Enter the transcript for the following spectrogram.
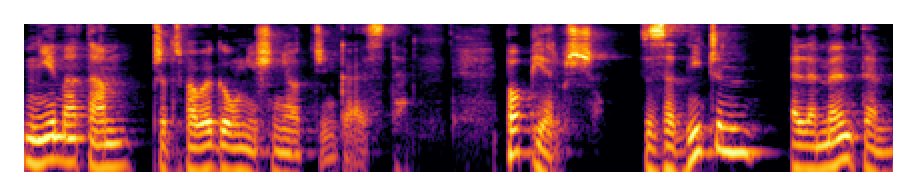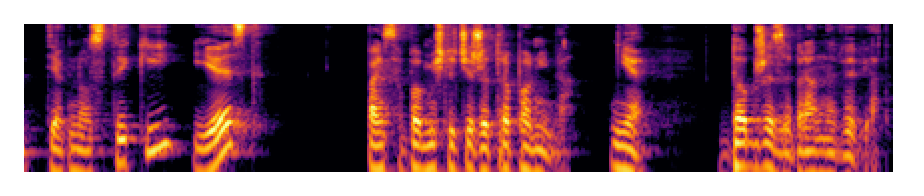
nie ma tam przetrwałego uniesienia odcinka ST. Po pierwsze, zasadniczym elementem diagnostyki jest, Państwo pomyślicie, że troponina. Nie. Dobrze zebrany wywiad.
